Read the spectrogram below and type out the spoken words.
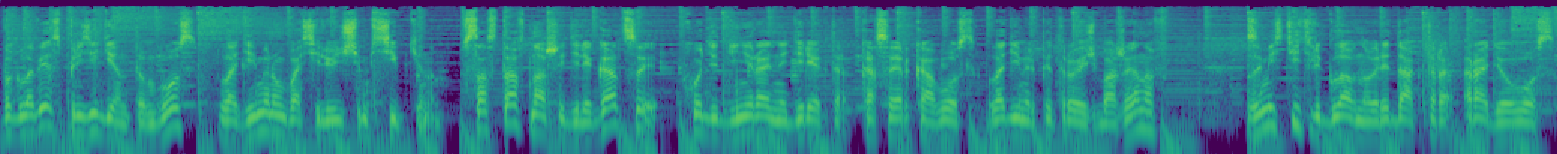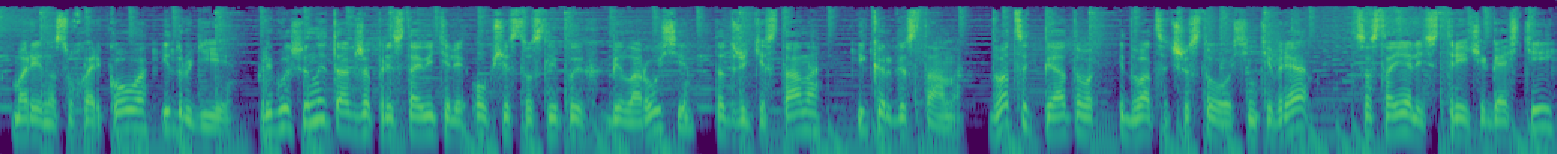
во главе с президентом ВОЗ Владимиром Васильевичем Сипкиным. В состав нашей делегации входит генеральный директор КСРК ВОЗ Владимир Петрович Баженов, заместитель главного редактора «Радио ВОЗ» Марина Сухарькова и другие. Приглашены также представители Общества слепых Беларуси, Таджикистана и Кыргызстана. 25 и 26 сентября состоялись встречи гостей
